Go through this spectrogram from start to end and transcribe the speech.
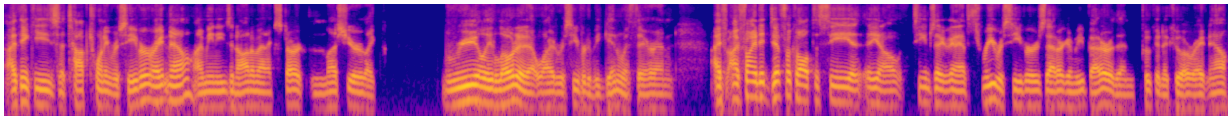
I think he's a top 20 receiver right now. I mean, he's an automatic start unless you're like really loaded at wide receiver to begin with there. And I, I find it difficult to see, uh, you know, teams that are going to have three receivers that are going to be better than Puka Nacua right now,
